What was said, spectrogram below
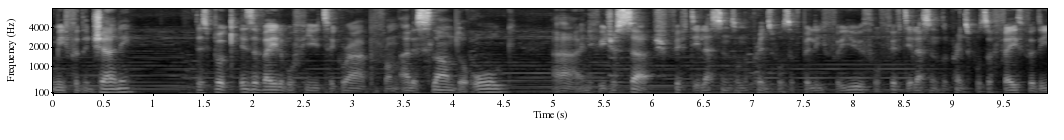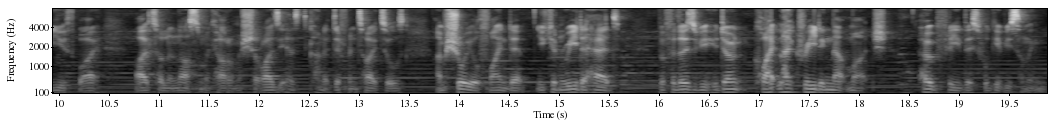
me for the journey. This book is available for you to grab from al-islam.org. Uh, and if you just search 50 Lessons on the Principles of Belief for Youth or 50 Lessons on the Principles of Faith for the Youth by Ayatollah Nasir Makarem al-Shirazi, has kind of different titles. I'm sure you'll find it. You can read ahead, but for those of you who don't quite like reading that much, hopefully this will give you something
